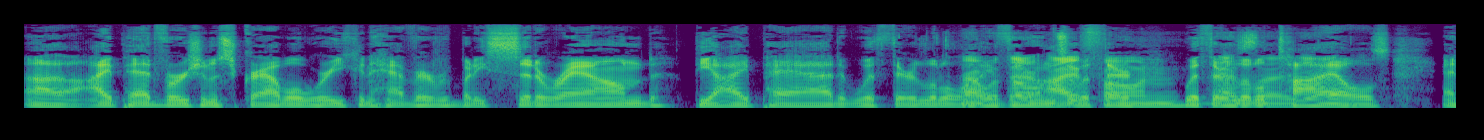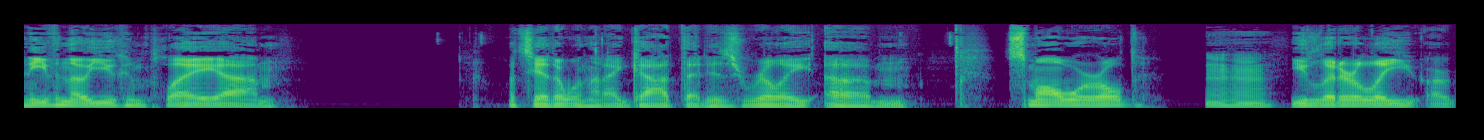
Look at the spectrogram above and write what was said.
uh, iPad version of Scrabble where you can have everybody sit around the iPad with their little Oh, with their iPhones with their with their little a- yeah. tiles, and even though you can play, um, what's the other one that I got that is really um, Small World. hmm You literally are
